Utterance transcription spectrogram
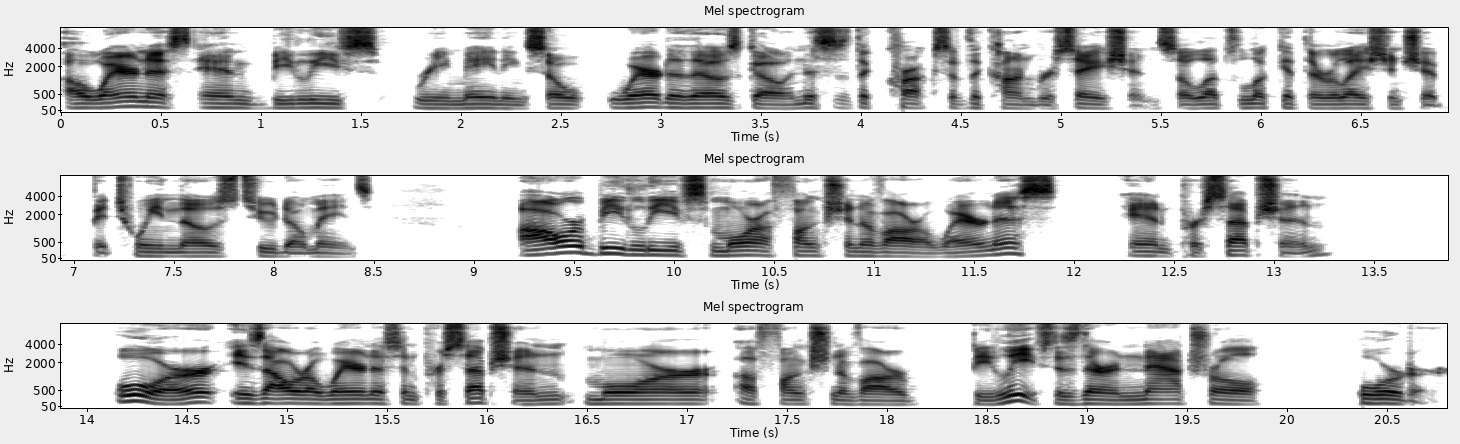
awareness and beliefs remaining. So, where do those go? And this is the crux of the conversation. So, let's look at the relationship between those two domains. Our beliefs more a function of our awareness and perception, or is our awareness and perception more a function of our beliefs? Is there a natural order?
